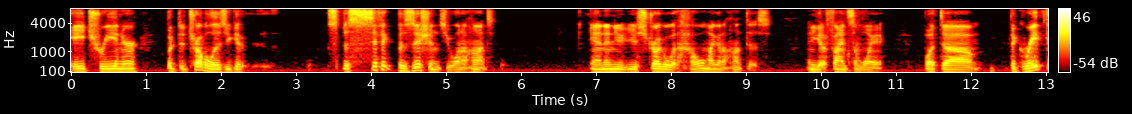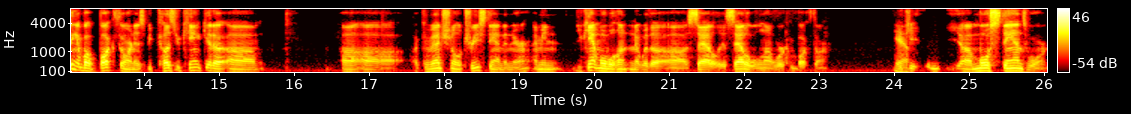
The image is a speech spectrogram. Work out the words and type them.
a tree in there. But the trouble is, you get specific positions you want to hunt, and then you you struggle with how am I going to hunt this, and you got to find some way. But um, the great thing about buckthorn is because you can't get a um, uh, a conventional tree stand in there. I mean, you can't mobile hunt in it with a uh, saddle. The saddle will not work in buckthorn. Yeah. Uh, most stands won't.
